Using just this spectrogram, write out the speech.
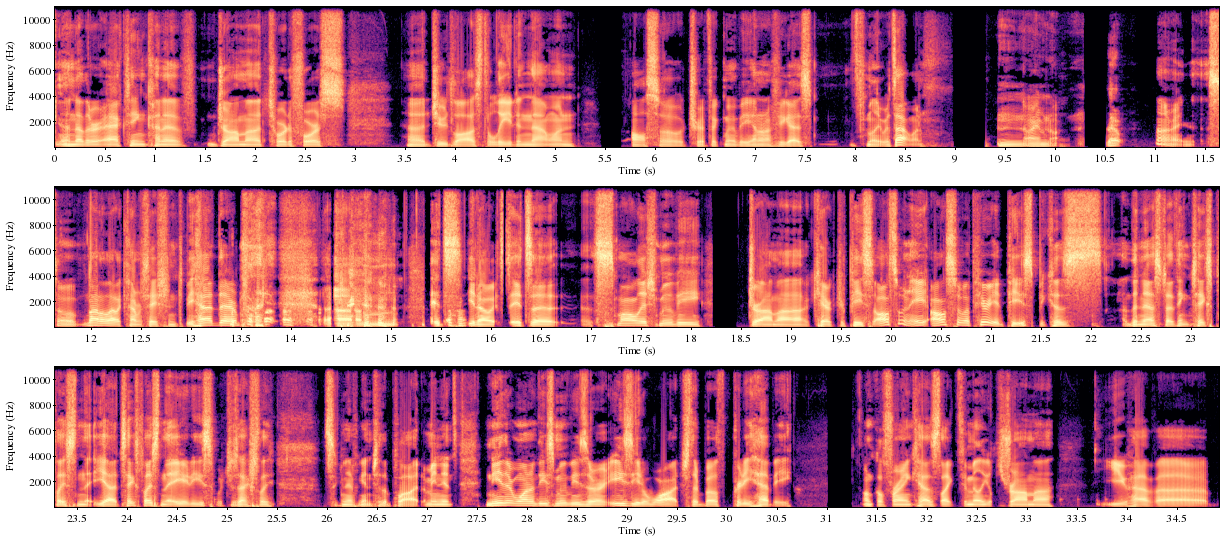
another acting kind of drama tour de force. Uh, Jude Law is the lead in that one. Also, a terrific movie. I don't know if you guys are familiar with that one. Mm, I am not. No. All right, so not a lot of conversation to be had there, but um, it's you know it's it's a smallish movie drama character piece, also an also a period piece because the nest I think takes place in the yeah it takes place in the 80s, which is actually significant to the plot. I mean, it's neither one of these movies are easy to watch. They're both pretty heavy. Uncle Frank has like familial drama. You have a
